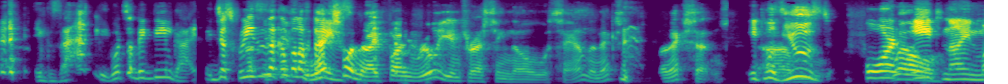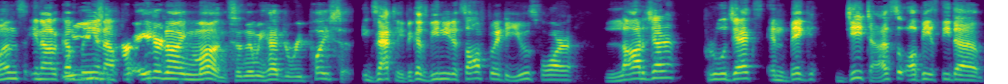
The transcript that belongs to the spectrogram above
exactly. What's a big deal, guy? It just freezes Uh, a couple of the times. next one that I find really interesting, though, Sam. The next, the next sentence. It was um, used for well, eight, nine months in our company, and after eight or nine months, and then we had to replace it. exactly because we needed software to use for larger projects and big data. So obviously, the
